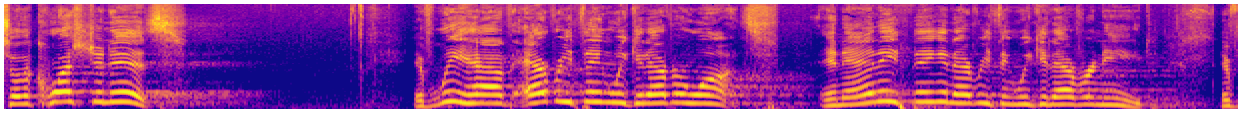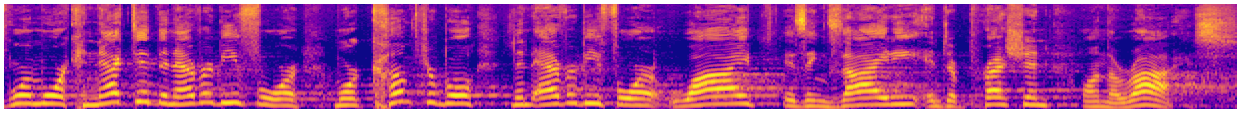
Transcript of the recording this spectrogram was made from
So the question is if we have everything we could ever want, and anything and everything we could ever need, if we're more connected than ever before, more comfortable than ever before, why is anxiety and depression on the rise?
